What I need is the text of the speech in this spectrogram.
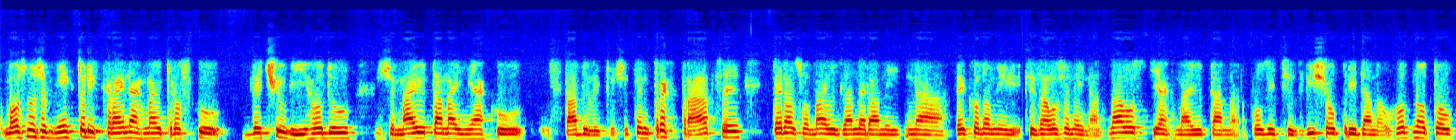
Možno, že v niektorých krajinách majú trošku väčšiu výhodu, že majú tam aj nejakú stabilitu. Že ten trh práce, teraz ho majú zameraný na ekonomike založenej na znalostiach, majú tam pozície s vyššou pridanou hodnotou,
